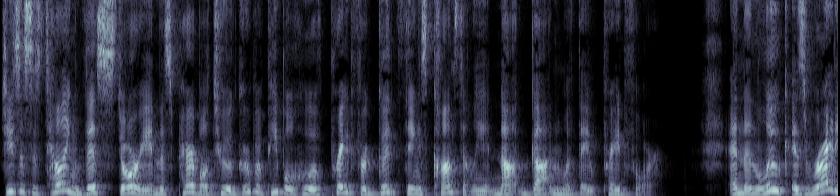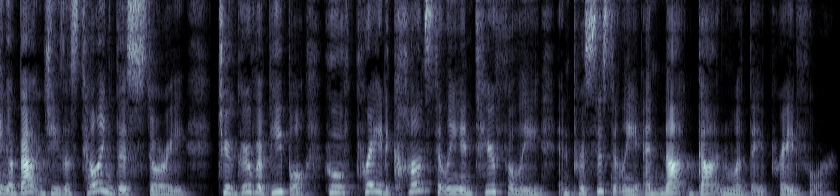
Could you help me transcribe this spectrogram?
Jesus is telling this story in this parable to a group of people who have prayed for good things constantly and not gotten what they prayed for. And then Luke is writing about Jesus, telling this story to a group of people who have prayed constantly and tearfully and persistently and not gotten what they prayed for.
